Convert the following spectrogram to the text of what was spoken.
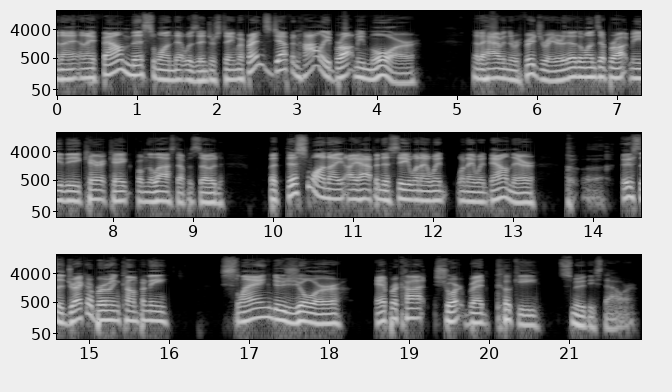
and I and I found this one that was interesting. My friends Jeff and Holly brought me more that I have in the refrigerator. They're the ones that brought me the carrot cake from the last episode, but this one I I happened to see when I went when I went down there. Uh, it's the Drekker Brewing Company Slang du jour apricot shortbread cookie smoothie sour.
